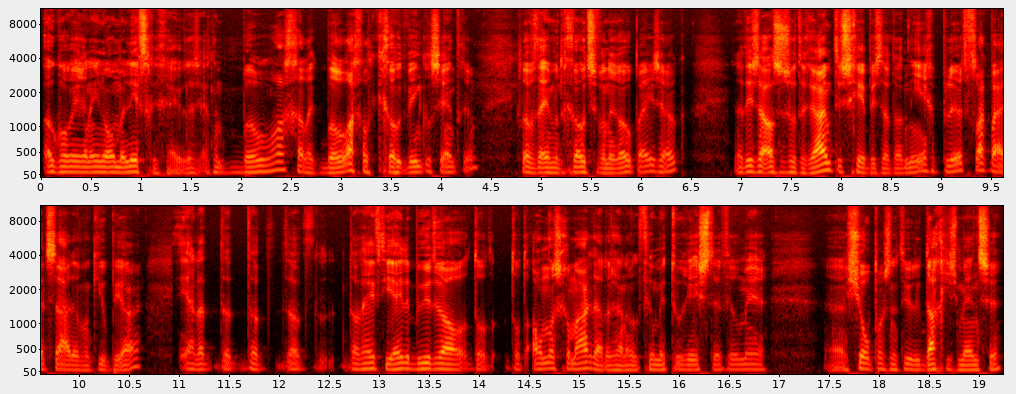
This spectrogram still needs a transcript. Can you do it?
ook wel weer een enorme lift gegeven. Dat is echt een belachelijk, belachelijk groot winkelcentrum. Ik geloof dat het een van de grootste van Europa is ook. Dat is daar als een soort ruimteschip is dat dan neergepleurd, vlakbij het stadion van QPR. Ja, dat, dat, dat, dat, dat heeft die hele buurt wel tot, tot anders gemaakt. Daardoor zijn er ook veel meer toeristen, veel meer eh, shoppers natuurlijk, dagjesmensen.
